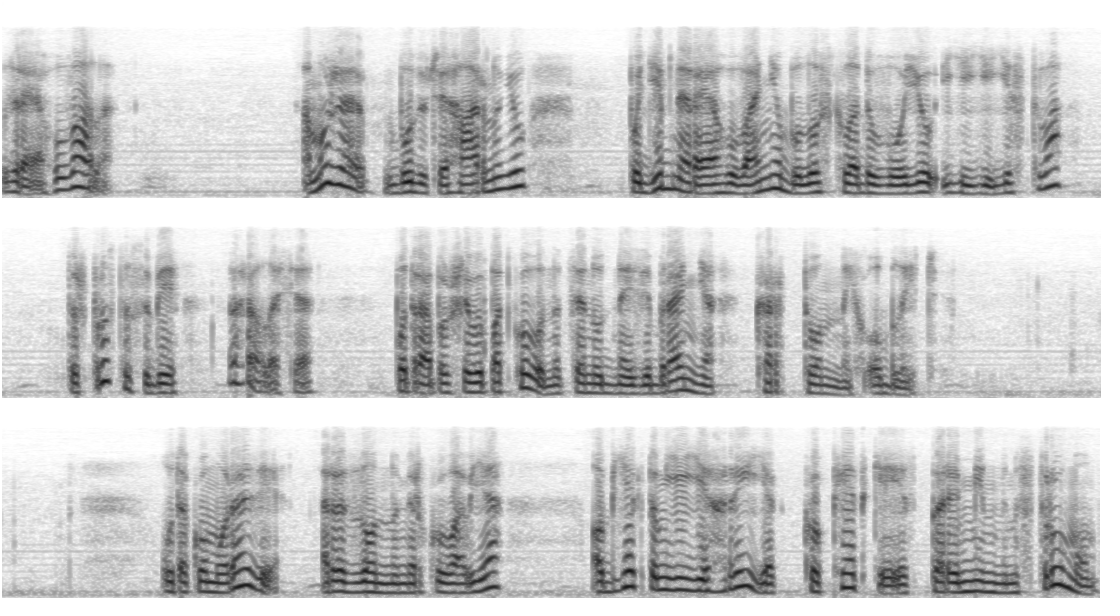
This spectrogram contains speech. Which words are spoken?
зреагувала. А може, будучи гарною, подібне реагування було складовою її єства, тож просто собі гралася, потрапивши випадково на це нудне зібрання картонних облич. У такому разі, резонно міркував я, об'єктом її гри, як кокетки з перемінним струмом,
